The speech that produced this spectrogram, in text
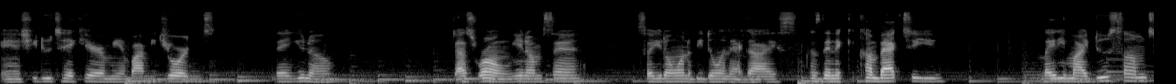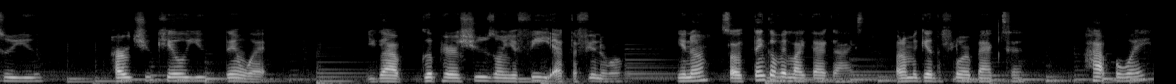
and she do take care of me and buy me Jordans. Then, you know, that's wrong. You know what I'm saying? So you don't want to be doing that, guys, because then it could come back to you. Lady might do something to you, hurt you, kill you. Then what? You got good pair of shoes on your feet at the funeral. You know? So think of it like that, guys. But I'm gonna give the floor back to Hot Boy.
